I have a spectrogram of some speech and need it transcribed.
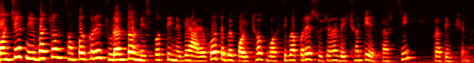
পঞ্চায়েত নির্বাচন সম্পর্কের চূড়ান্ত নিষ্পত্তি নেবে আয়োগ তবে বৈঠক বসিবা পরে সূচনা দিয়েছেন এসআরসি প্রদীপ জেনা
